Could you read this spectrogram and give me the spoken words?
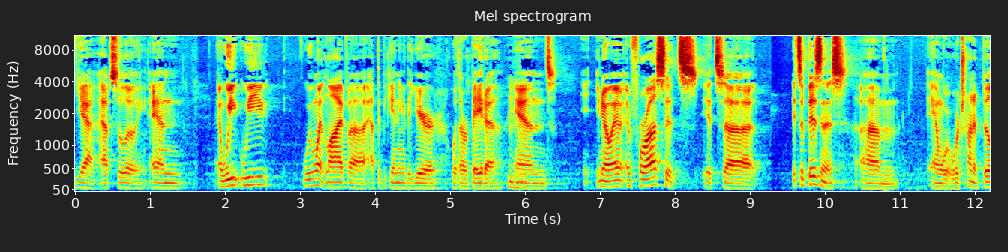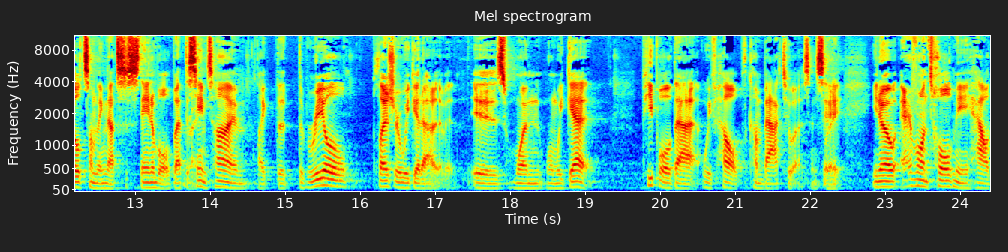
Yeah, absolutely, and and we we we went live uh, at the beginning of the year with our beta, mm-hmm. and you know, and, and, for us, it's it's a uh, it's a business, um, and we're, we're, trying to build something that's sustainable. But at the right. same time, like the the real pleasure we get out of it is when when we get people that we've helped come back to us and say, right. you know, everyone told me how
